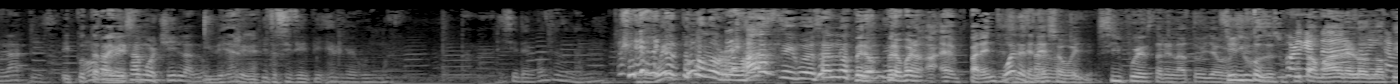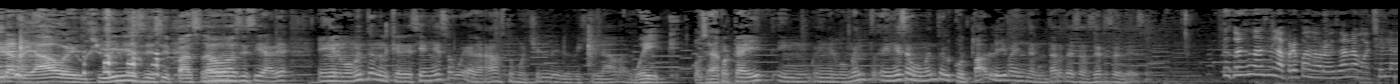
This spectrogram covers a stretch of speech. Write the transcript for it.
un lápiz. Y puta, Vamos a revisar mochilas, ¿no? Y verga. Y tú así de verga, güey, si te encuentras en la mía. Pero, Güey, tú no lo robaste, güey, o sea, no. Pero, no- pero bueno, ah, eh, paréntesis Puede en eso, güey. Sí puede estar en la tuya, güey. Sí, Hijos de su Porque puta madre, los lo tiran allá, güey. Sí, sí, sí pasa. No, sí, sí, había. En el momento en el que decían eso, güey, agarrabas tu mochila y lo vigilabas. Güey, o sea, Porque ahí, en, en el momento, en ese momento, el culpable iba a intentar deshacerse de eso. ¿Te acuerdas una vez en la prepa nos revisaron la mochila?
